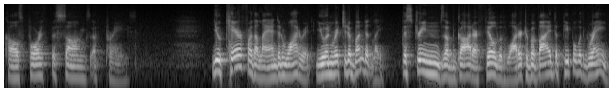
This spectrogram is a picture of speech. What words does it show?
calls forth the songs of praise. You care for the land and water it, you enrich it abundantly. The streams of God are filled with water to provide the people with grain,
